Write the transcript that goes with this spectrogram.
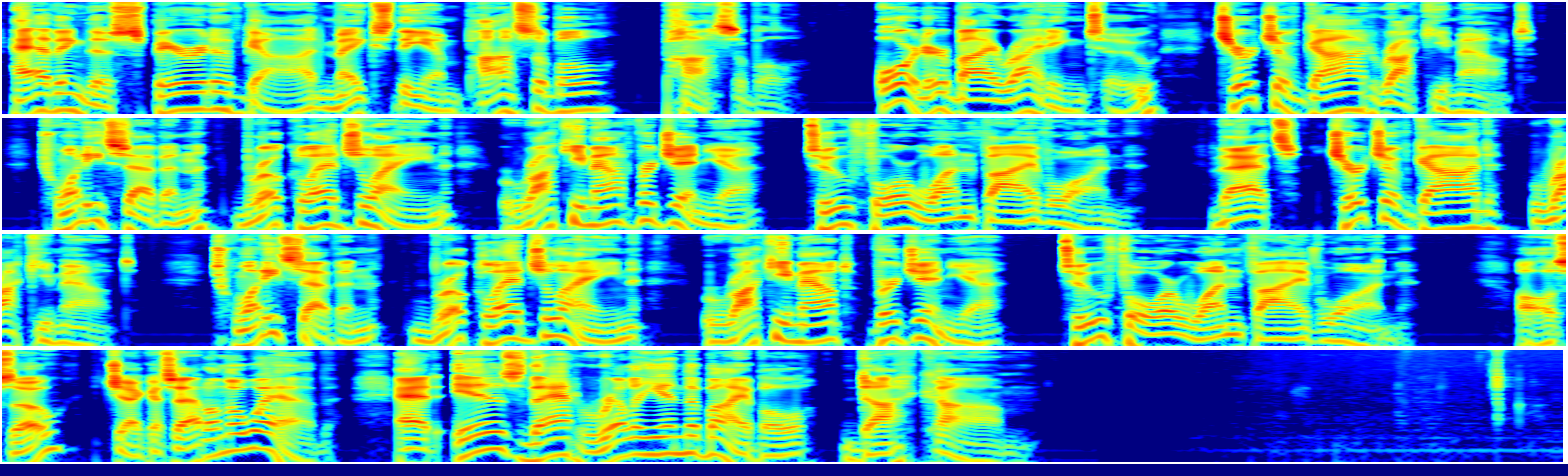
Having the Spirit of God makes the impossible possible. Order by writing to Church of God Rocky Mount, 27 Brookledge Lane, Rocky Mount, Virginia 24151. That's Church of God Rocky Mount, 27 Brookledge Lane, Rocky Mount, Virginia 24151. Also, check us out on the web at isthatreallyinthebible.com.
